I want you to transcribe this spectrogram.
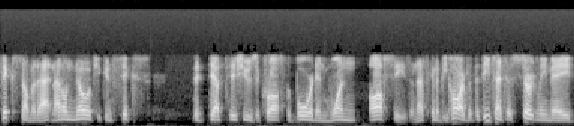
fix some of that. And I don't know if you can fix the depth issues across the board in one off season. That's going to be hard. But the defense has certainly made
